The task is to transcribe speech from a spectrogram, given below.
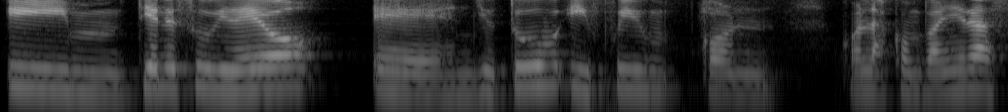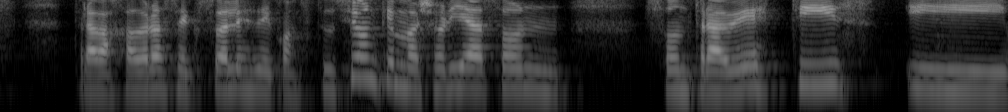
y mm, tiene su video eh, en YouTube y fui con, con las compañeras trabajadoras sexuales de Constitución, que en mayoría son, son travestis, y,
